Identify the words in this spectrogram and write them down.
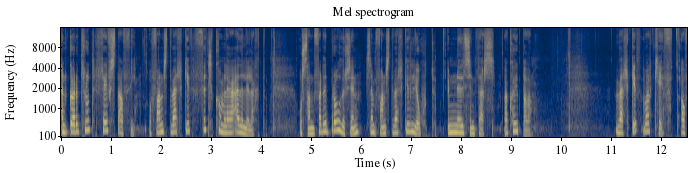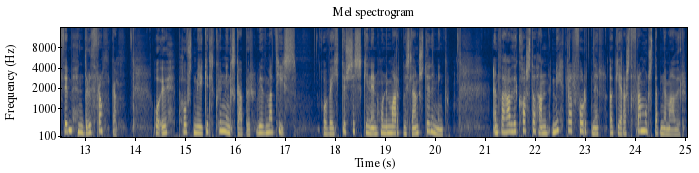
En Gertrúd hreifst af því og fannst verkið fullkomlega eðlilegt og sannferði bróður sinn sem fannst verkið ljótt um nöðsinn þess að kaupa það. Verkið var keift á 500 franka og upp hófst mikill kunningskapur við Matís og veittu sískinin honum margvíslegan stuðning. En það hafði kostað hann miklar fórnir að gerast framúrstefnumadur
